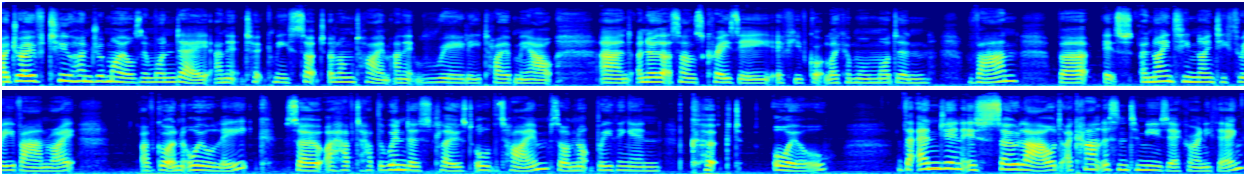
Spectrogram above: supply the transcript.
I drove 200 miles in one day and it took me such a long time and it really tired me out. And I know that sounds crazy if you've got like a more modern van, but it's a 1993 van, right? I've got an oil leak, so I have to have the windows closed all the time so I'm not breathing in cooked oil. The engine is so loud, I can't listen to music or anything.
